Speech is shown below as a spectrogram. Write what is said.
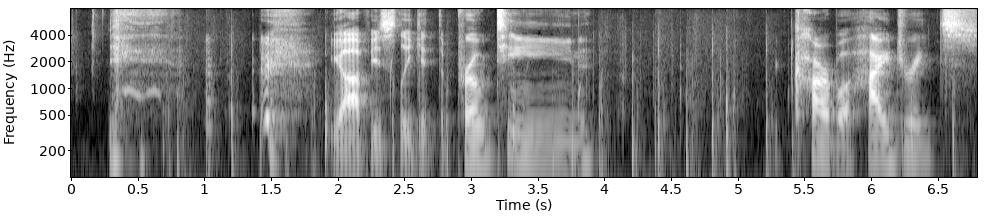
you obviously get the protein, carbohydrates.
